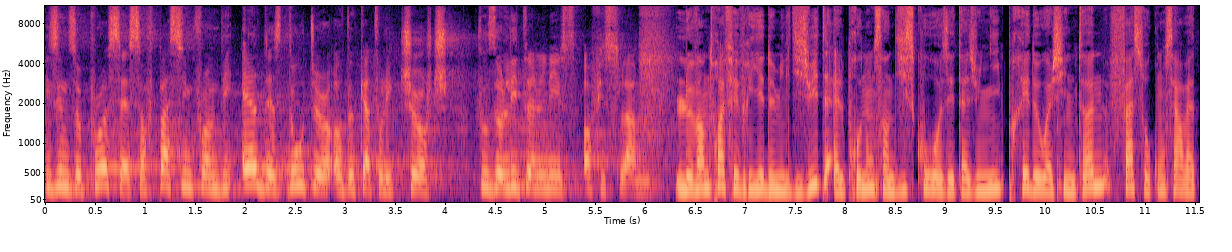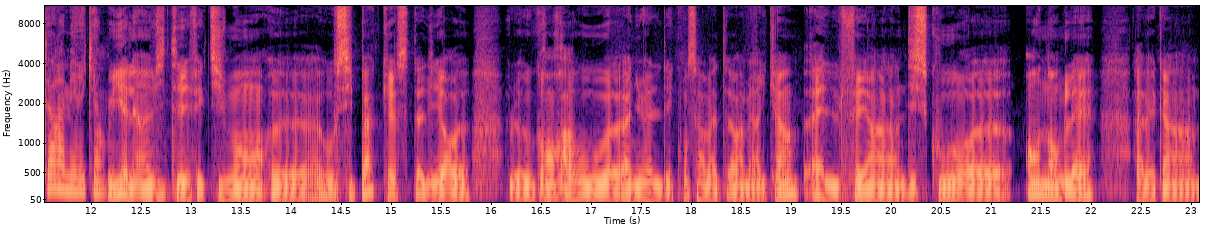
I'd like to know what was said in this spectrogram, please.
is in the process of passing from the eldest daughter of the Catholic Church le 23 février 2018, elle prononce un discours aux États-Unis près de Washington face aux conservateurs américains. Oui, elle est invitée effectivement euh, au CIPAC, c'est-à-dire euh, le grand raout euh, annuel des conservateurs américains. Elle fait un discours en anglais avec un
